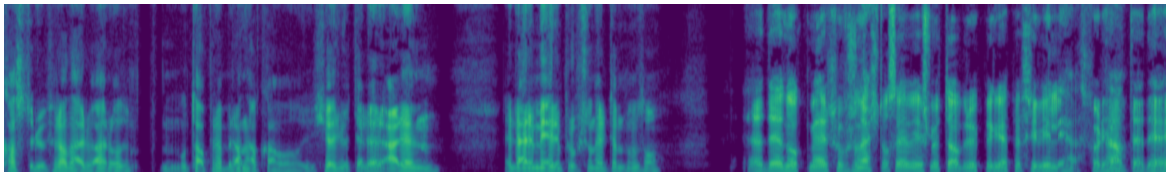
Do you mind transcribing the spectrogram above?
kaster du fra der du er og, og tar på deg brannjakka og kjører ut? Eller er, det en, eller er det mer profesjonelt enn som så? Eh, det er nok mer profesjonelt, og så er vi slutta å bruke begrepet frivillighet, fordi ja. det, det, er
